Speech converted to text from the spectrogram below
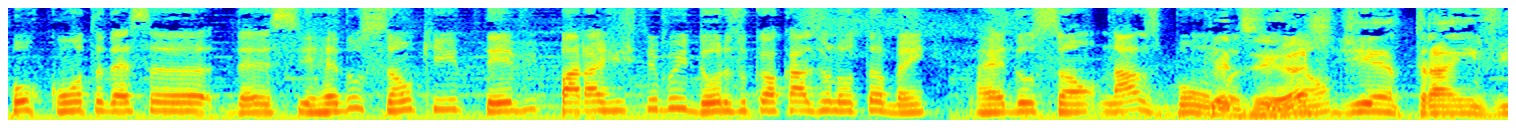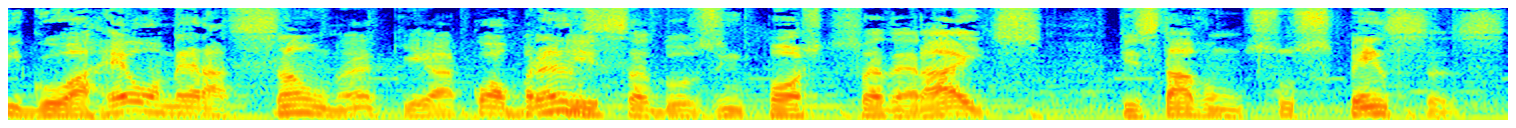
por conta dessa, dessa redução que teve para as distribuidoras, o que ocasionou também a redução nas bombas. Quer dizer, então... antes de entrar em vigor a reoneração, né, que é a cobrança Isso. dos impostos federais que estavam suspensas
